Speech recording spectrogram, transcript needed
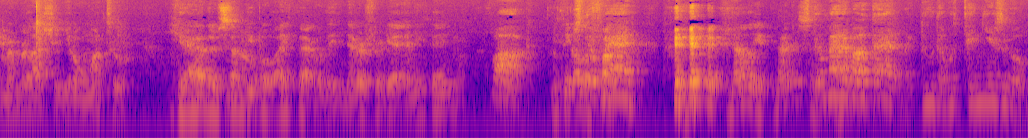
Remember last year? You don't want to. Yeah, there's some No. people like that where they never forget anything. Fuck. You think I'm all the still fuck- mad. Not only not just still mad that. about that. Like, dude, that was ten years ago.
